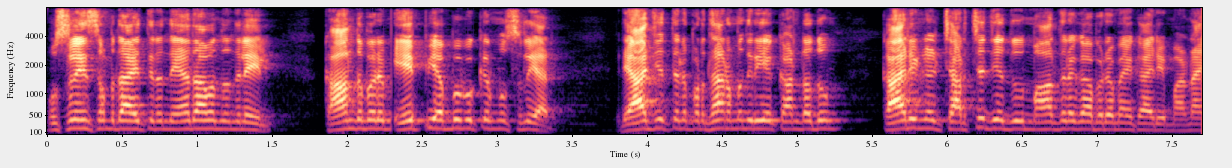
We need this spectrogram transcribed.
മുസ്ലിം സമുദായത്തിന്റെ നേതാവെന്ന നിലയിൽ കാന്തപുരം എ പി അബുബക്കർ മുസ്ലിയാർ രാജ്യത്തിന് പ്രധാനമന്ത്രിയെ കണ്ടതും കാര്യങ്ങൾ ചർച്ച ചെയ്തത് മാതൃകാപരമായ കാര്യമാണ്.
